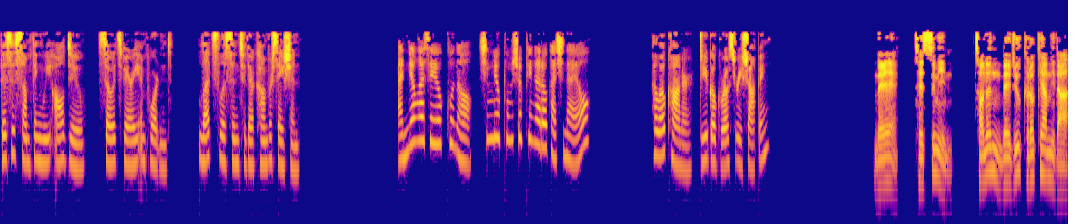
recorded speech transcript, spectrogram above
This is something we all do, so it's very important. Let's listen to their conversation. 안녕하세요, 코너. 식료품 쇼핑하러 가시나요? Hello Connor, do you go grocery shopping? 네, 제스민. 저는 매주 그렇게 합니다.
